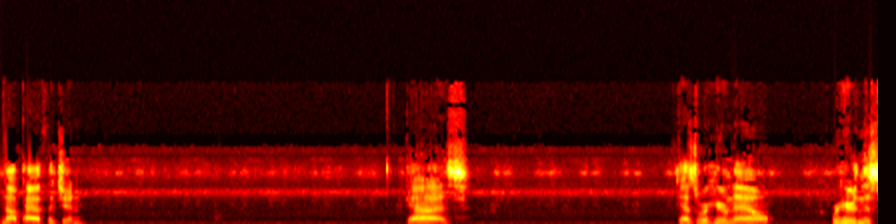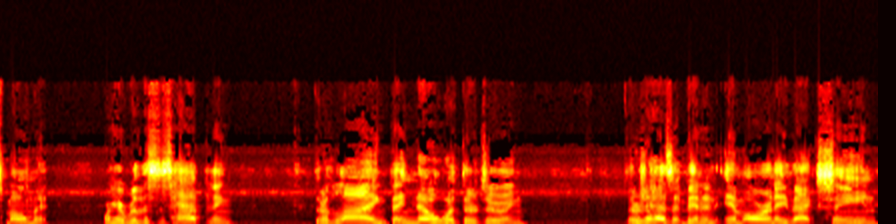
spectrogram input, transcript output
not pathogen. Guys, guys, we're here now. We're here in this moment. We're here where this is happening. They're lying. They know what they're doing. There hasn't been an mRNA vaccine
